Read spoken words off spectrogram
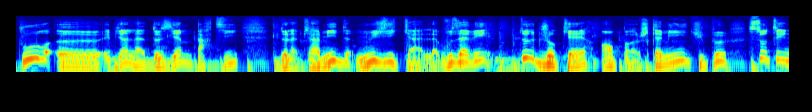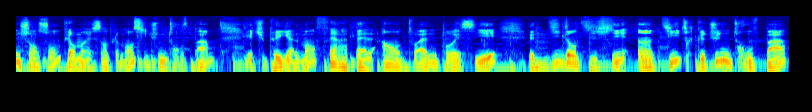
pour euh, eh bien la deuxième partie de la pyramide musicale. Vous avez deux jokers en poche. Camille, tu peux sauter une chanson purement et simplement si tu ne trouves pas. Et tu peux également faire appel à Antoine pour essayer d'identifier un titre que tu ne trouves pas.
